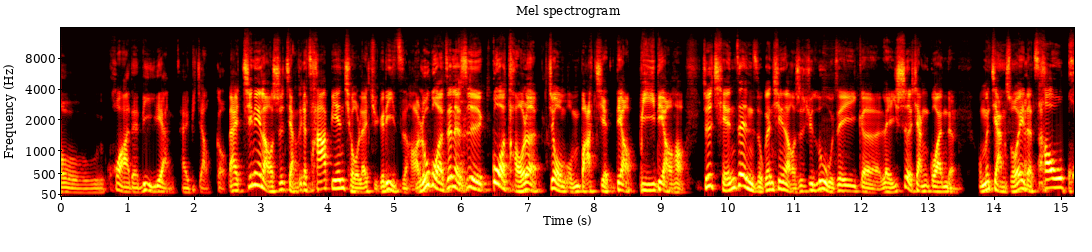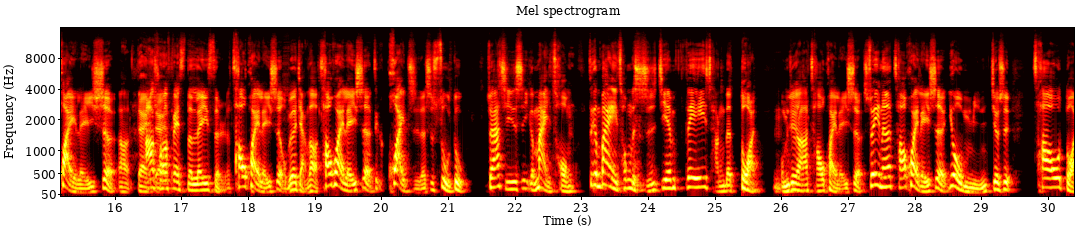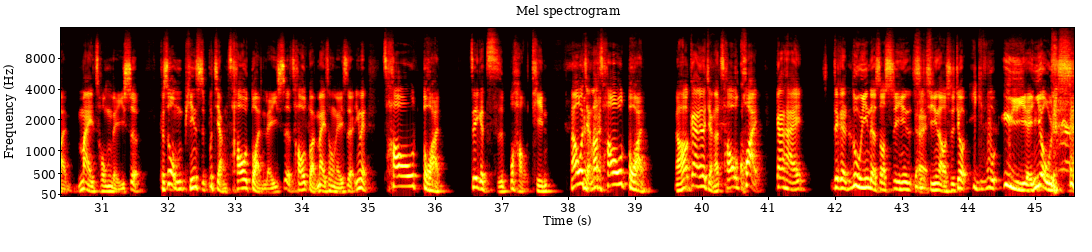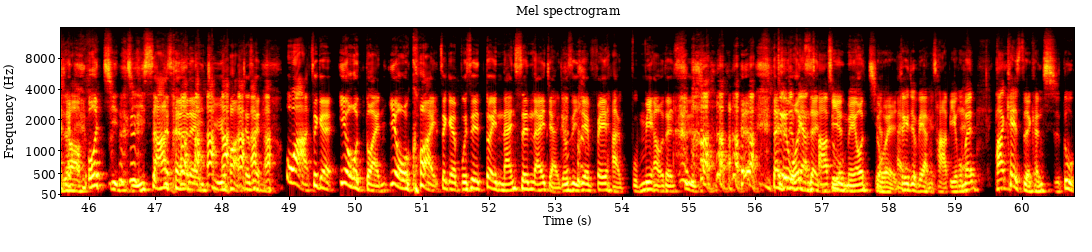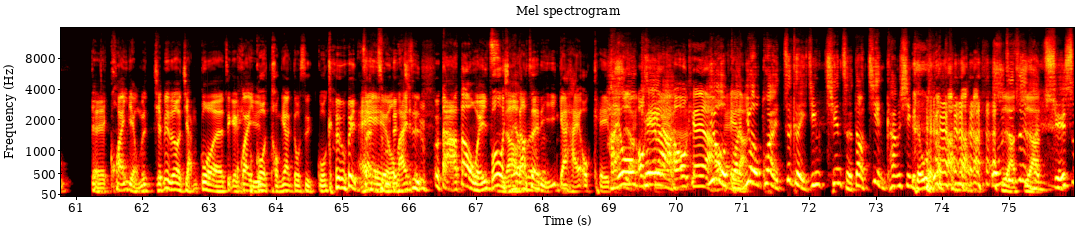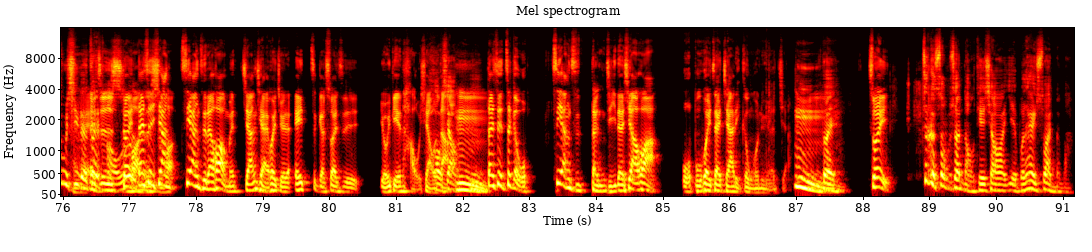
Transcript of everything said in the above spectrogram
话的力量才比较够。来，青年老师讲这个擦边球，来举个例子哈。如果真的是过头了，就我们把它剪掉、逼掉哈。就是前阵子我跟青年老师去录这一个镭射相关的，我们讲所谓的 超快镭射啊，ultra fast laser，超快镭射。我们有讲到超快镭射，这个快指的是速度。所以它其实是一个脉冲，这个脉冲的时间非常的短，我们就叫它超快镭射。所以呢，超快镭射又名就是超短脉冲镭射。可是我们平时不讲超短镭射、超短脉冲镭射，因为超短这个词不好听。然后我讲到超短，然后刚才又讲了超快，刚才。这个录音的时候，施音施琴老师就一副欲言又止啊！我紧急刹车的一句话就是：哇，这个又短又快，这个不是对男生来讲就是一件非常不妙的事情。但是我忍住没有讲，对，这个就非常擦边。我们 podcast 可能尺度。对，宽一点。我们前面都有讲过这个关于，不过同样都是 国科会赞助我们还是打到为止。不过我想到这里应该还 OK，还 OK 啦，OK 啦，又短又快，这个已经牵扯到健康性的问题了。我们这是很学术性的在讨论。对，但是像这样子的话，我们讲起来会觉得，哎，这个算是有一点好笑。好笑，嗯。但是这个我这样子等级的笑话，我不会在家里跟我女儿讲。嗯，对。所以。这个算不算老贴笑话？也不太算的吧。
